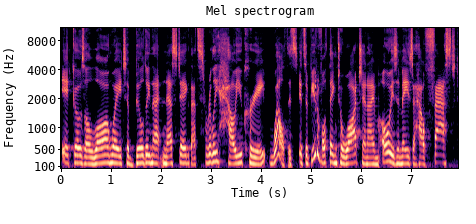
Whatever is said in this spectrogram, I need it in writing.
it goes a long way to building that nest egg. That's really how you create wealth. It's, it's a beautiful thing to watch. And I'm always amazed at how fast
